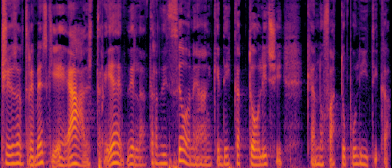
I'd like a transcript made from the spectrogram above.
Cesare Trebeschi e altri eh, della tradizione anche dei cattolici che hanno fatto politica,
